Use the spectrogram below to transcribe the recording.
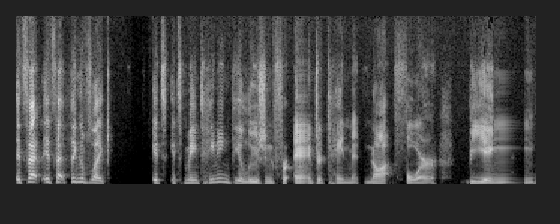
it's that it's that thing of like, it's it's maintaining the illusion for entertainment, not for being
